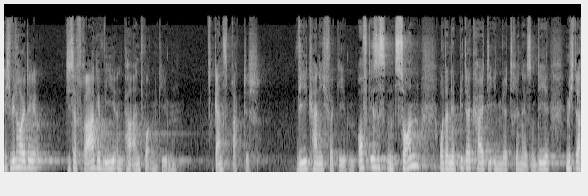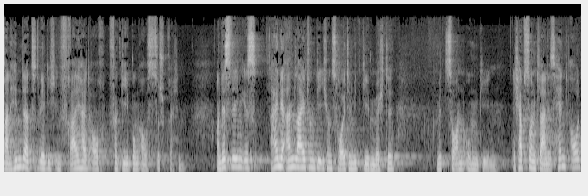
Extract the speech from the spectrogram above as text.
Ich will heute dieser Frage wie ein paar Antworten geben. Ganz praktisch. Wie kann ich vergeben? Oft ist es ein Zorn oder eine Bitterkeit, die in mir drin ist und die mich daran hindert, wirklich in Freiheit auch Vergebung auszusprechen. Und deswegen ist eine Anleitung, die ich uns heute mitgeben möchte, mit Zorn umgehen. Ich habe so ein kleines Handout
